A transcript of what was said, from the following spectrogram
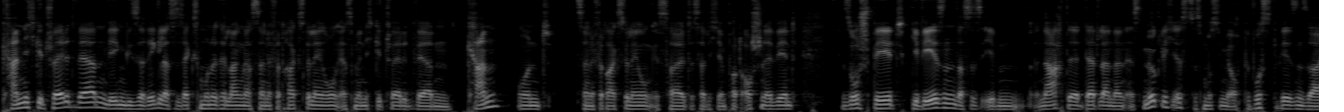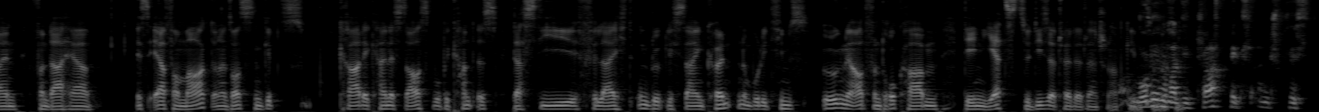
kann nicht getradet werden, wegen dieser Regel, dass er sechs Monate lang nach seiner Vertragsverlängerung erstmal nicht getradet werden kann. Und seine Vertragsverlängerung ist halt, das hatte ich im Pod auch schon erwähnt, so spät gewesen, dass es eben nach der Deadline dann erst möglich ist. Das muss ihm ja auch bewusst gewesen sein. Von daher ist er vom Markt und ansonsten gibt's gerade keine Stars, wo bekannt ist, dass die vielleicht unglücklich sein könnten und wo die Teams irgendeine Art von Druck haben, den jetzt zu dieser Trade Deadline schon abgeben wo du nochmal die Draft Picks ansprichst.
